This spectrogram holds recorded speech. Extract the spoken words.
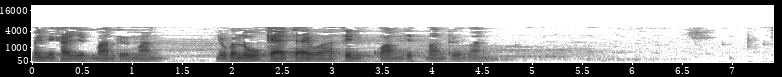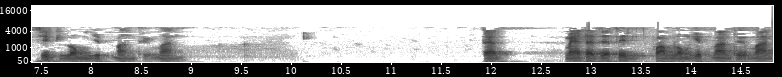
ไม่มีใครยึดมั่นถือมั่น อยู่กับรู้แก่ใจว่าสิ้นความยึดมั่นถือมั่น สิ้นลงยึดมั่นถือมั่น แต่แม้แต่จะสิ้นความหลงยึดมั่นถือมั่น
